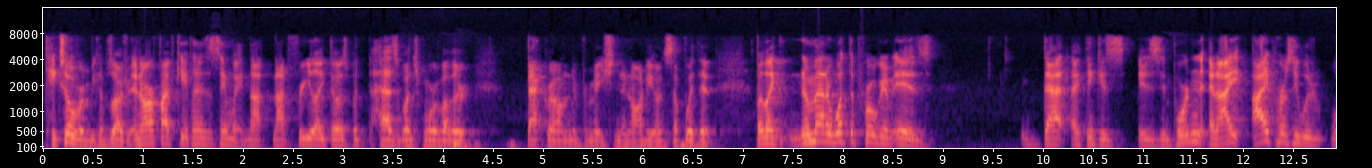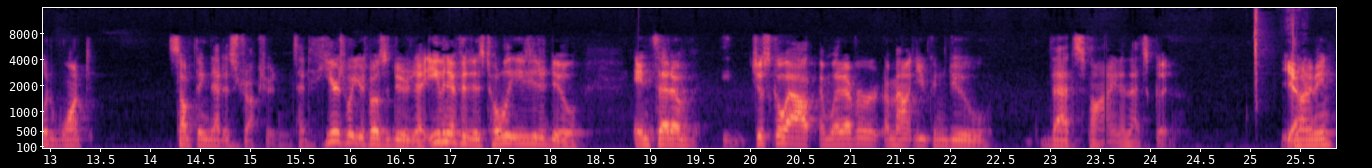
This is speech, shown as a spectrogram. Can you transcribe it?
takes over and becomes larger. And our 5K plan is the same way, not not free like those, but has a bunch more of other background information and audio and stuff with it. But like no matter what the program is, that I think is is important. And I I personally would would want something that is structured and said, here's what you're supposed to do today, even if it is totally easy to do, instead of just go out and whatever amount you can do, that's fine and that's good. Yeah. You know what I mean?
